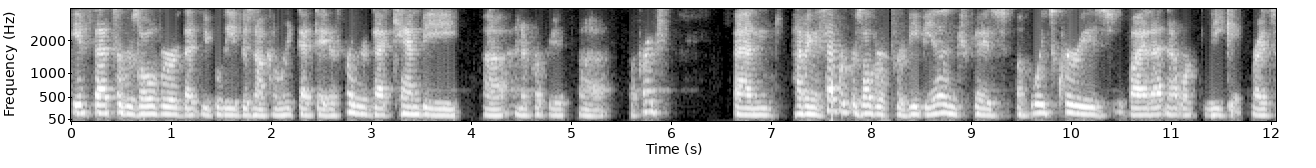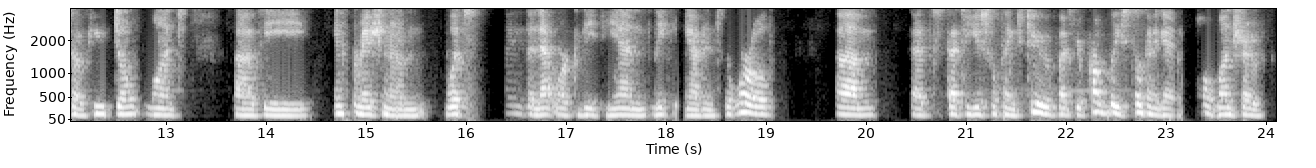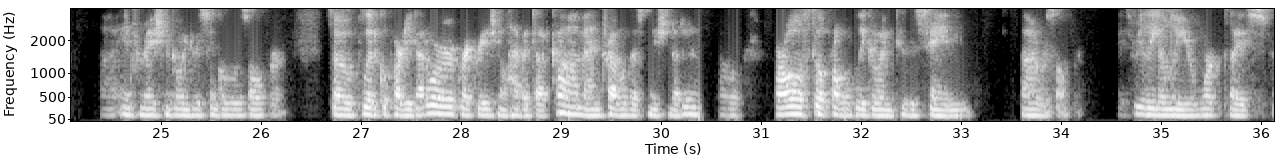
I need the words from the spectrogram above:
if that's a resolver that you believe is not going to leak that data further, that can be an appropriate approach. And having a separate resolver for VPN interface avoids queries via that network leaking, right? So if you don't want uh, the information on what's the network VPN leaking out into the world, um, that's that's a useful thing to do, but you're probably still going to get a whole bunch of uh, information going to a single resolver. So politicalparty.org, recreationalhabit.com, and traveldestination.info are all still probably going to the same uh, resolver. It's really only your workplace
